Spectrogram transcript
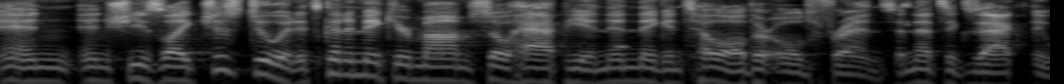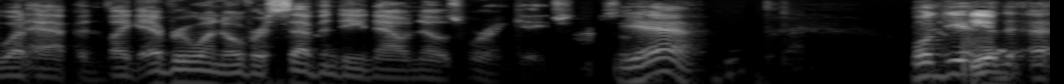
and and she's like, just do it. It's gonna make your mom so happy, and then they can tell all their old friends, and that's exactly what happened. Like everyone over seventy now knows we're engaged. So- Yeah. Well, do you, Yeah. uh,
